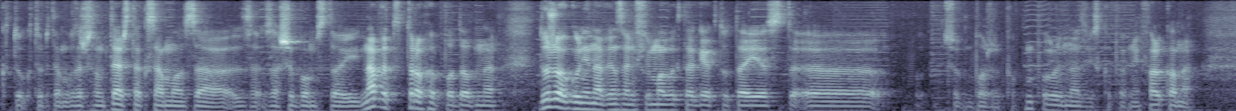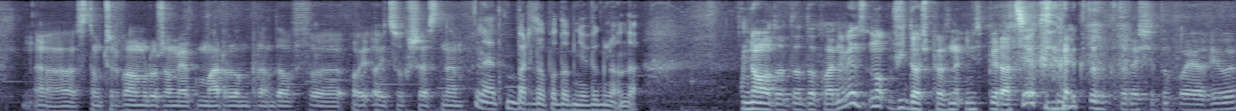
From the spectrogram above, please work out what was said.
który, który tam zresztą też tak samo za, za, za szybą stoi. Nawet trochę podobne. Dużo ogólnie nawiązań filmowych, tak jak tutaj jest, e, czy, Boże, po- powiem nazwisko pewnie, Falcone. E, z tą czerwoną różą jak Marlon Brando w e, oj, Ojcu Chrzestnym. Nawet bardzo podobnie wygląda. No, to, to dokładnie, więc no, widać pewne inspiracje, które, które, się tu pojawiły.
